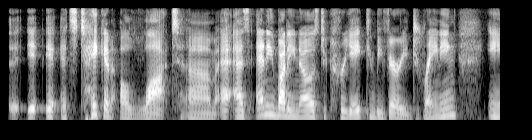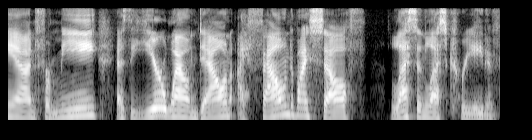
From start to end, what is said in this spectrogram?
it, it, it's taken a lot. Um, as anybody knows, to create can be very draining. And for me, as the year wound down, I found myself less and less creative.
